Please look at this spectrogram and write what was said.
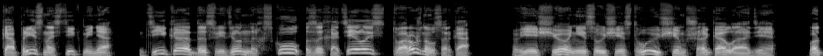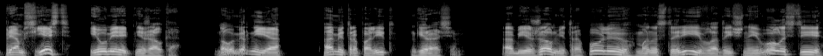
каприз настиг меня. Дико до сведенных скул захотелось творожного сырка. В еще несуществующем шоколаде. Вот прям съесть и умереть не жалко. Но умер не я, а митрополит Герасим. Объезжал митрополию, монастыри и владычные волости,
